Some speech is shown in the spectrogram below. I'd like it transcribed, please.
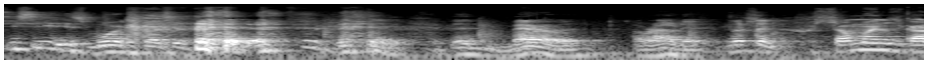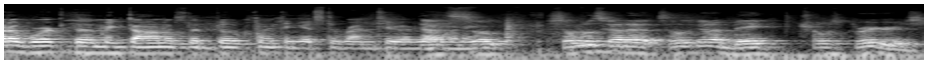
DC is more expensive than, than, Maryland around it. Listen, someone's got to work the McDonald's that Bill Clinton gets to run to every That's morning. so. Someone's gotta. Someone's gotta make Trump's burgers.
